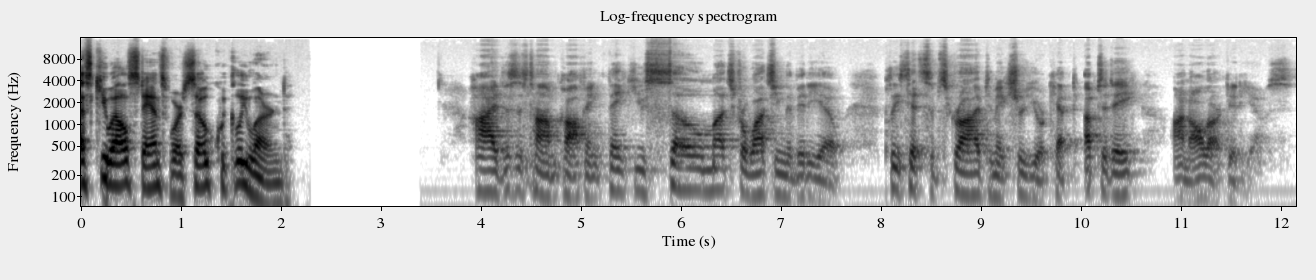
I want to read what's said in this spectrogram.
SQL stands for So Quickly Learned. Hi, this is Tom Coffing. Thank you so much for watching the video. Please hit subscribe to make sure you are kept up to date on all our videos.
